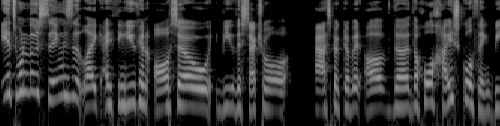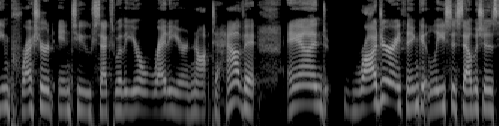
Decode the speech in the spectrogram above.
it's one of those things that like I think you can also view the sexual aspect of it of the the whole high school thing being pressured into sex whether you're ready or not to have it and roger i think at least establishes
